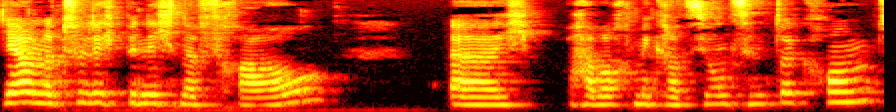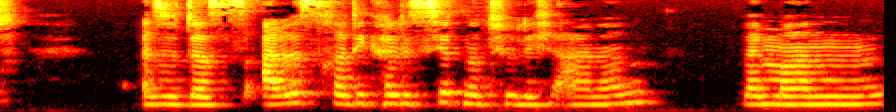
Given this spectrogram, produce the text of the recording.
ja, und natürlich bin ich eine Frau. Äh, ich habe auch Migrationshintergrund. Also das alles radikalisiert natürlich einen, wenn man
